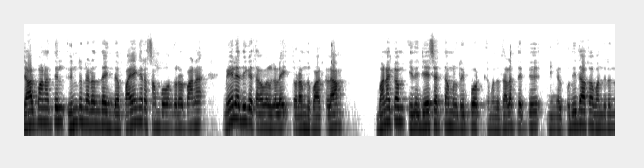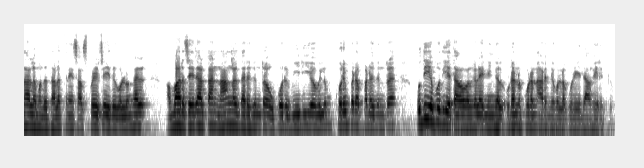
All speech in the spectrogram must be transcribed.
ஜாழ்ப்பாணத்தில் இன்று நடந்த இந்த பயங்கர சம்பவம் தொடர்பான மேலதிக தகவல்களை தொடர்ந்து பார்க்கலாம். வணக்கம் இது ஜேசட் தமிழ் ரிப்போர்ட். எமது தளத்திற்கு நீங்கள் புதிதாக வந்திருந்தால் எமது தளத்தினை சப்ஸ்கிரைப் செய்து கொள்ளுங்கள். அவ்வாறு செய்தால்தான் நாங்கள் தருகின்ற ஒவ்வொரு வீடியோவிலும் குறிப்பிடப்படுகின்ற புதிய புதிய தகவல்களை நீங்கள் உடனுக்குடன் அறிந்து கொள்ளக்கூடியதாக இருக்கும்.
